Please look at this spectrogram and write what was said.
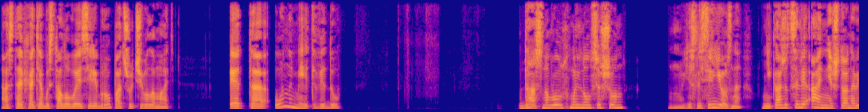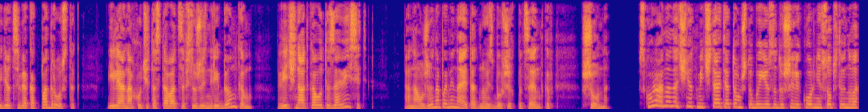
«Оставь хотя бы столовое серебро», — подшучивала мать. «Это он имеет в виду?» «Да», — снова ухмыльнулся Шон. «Ну, если серьезно, не кажется ли Анне, что она ведет себя как подросток? Или она хочет оставаться всю жизнь ребенком, вечно от кого-то зависеть? Она уже напоминает одну из бывших пациентков Шона. Скоро она начнет мечтать о том, чтобы ее задушили корни собственного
